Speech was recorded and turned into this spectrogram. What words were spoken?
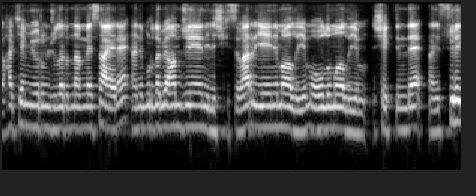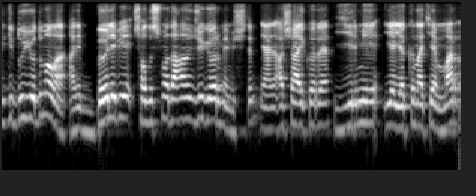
e, hakem yorumcularından vesaire. Hani burada bir amca yeğen ilişkisi var. Yeğenimi alayım, oğlumu alayım şeklinde. Hani sürekli duyuyordum ama hani böyle bir çalışma daha önce görmemiştim. Yani aşağı yukarı 20'ye yakın hakem var.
